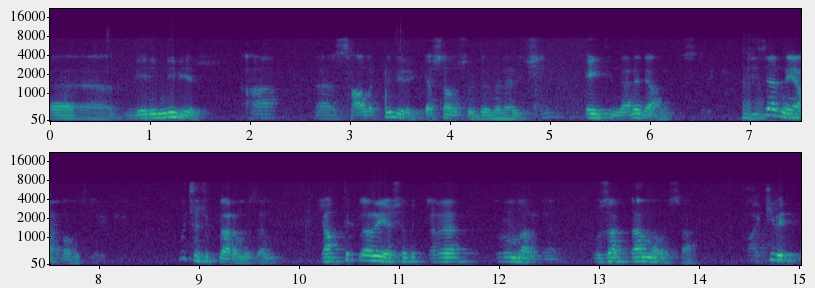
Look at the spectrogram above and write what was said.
e, verimli bir, daha e, sağlıklı bir yaşam sürdürmeleri için eğitimlerine devam etmesi gerekiyor. Bizler ne yapmamız gerekiyor? Bu çocuklarımızın yaptıkları, yaşadıkları durumlarını uzaktan da olsa takip edip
